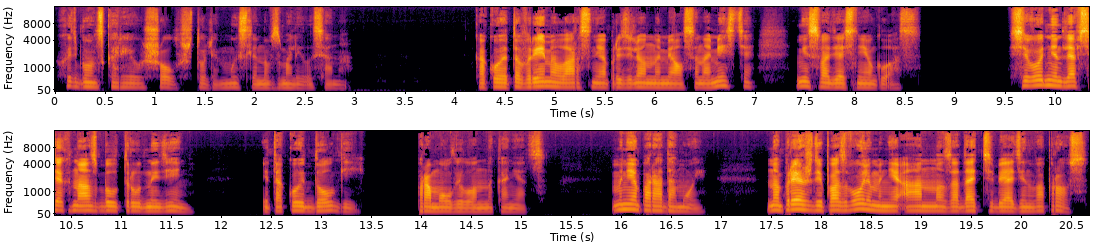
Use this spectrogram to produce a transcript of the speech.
«Хоть бы он скорее ушел, что ли», — мысленно взмолилась она. Какое-то время Ларс неопределенно мялся на месте, не сводя с нее глаз. «Сегодня для всех нас был трудный день. И такой долгий. — промолвил он наконец. «Мне пора домой. Но прежде позволь мне, Анна, задать тебе один вопрос.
